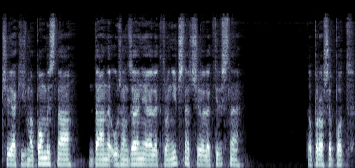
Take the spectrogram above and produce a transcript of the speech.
czy jakiś ma pomysł na dane urządzenie elektroniczne czy elektryczne, to proszę pod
